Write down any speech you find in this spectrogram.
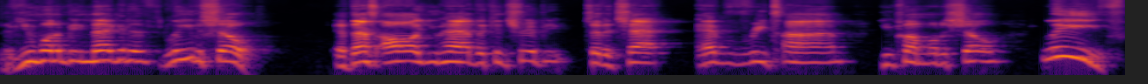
If you want to be negative, leave the show. If that's all you have to contribute to the chat every time you come on the show, leave.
